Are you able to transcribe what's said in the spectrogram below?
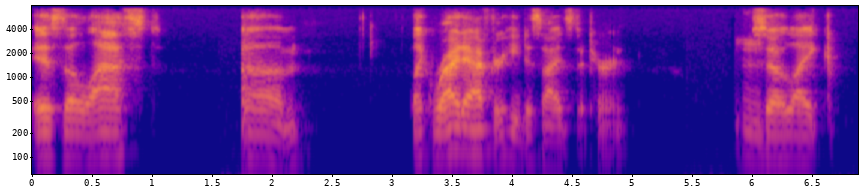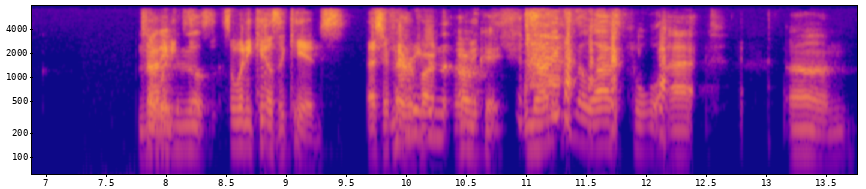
is the last, um, like right after he decides to turn. Mm. So like, So not when, even he the, so when he kills the kids, that's your favorite part. the- of the movie? okay, not even the last full act, um,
